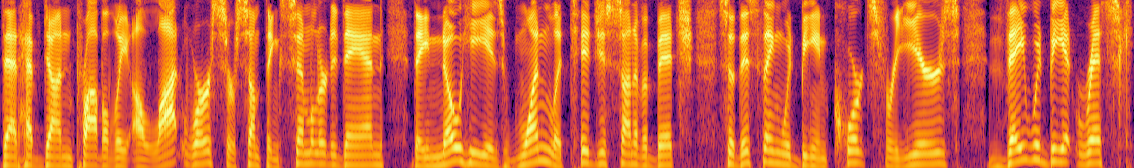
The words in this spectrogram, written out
that have done probably a lot worse or something similar to Dan. They know he is one litigious son of a bitch, so this thing would be in courts for years. They would be at risk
